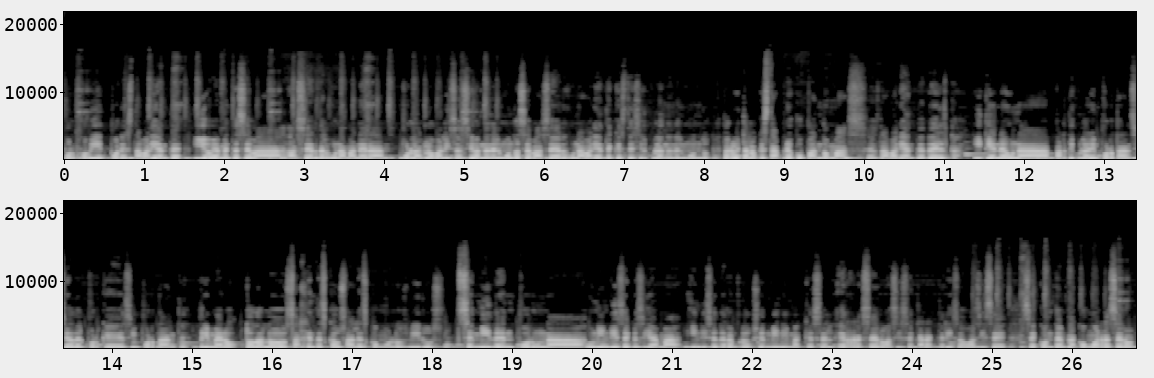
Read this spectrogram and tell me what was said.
por COVID por esta variante y obviamente se va a hacer de alguna manera por la globalización en el mundo, se va a hacer una variante que esté circulando en el mundo. Pero ahorita lo que está preocupando más es la variante Delta y tiene una particular importancia del por qué es importante. Primero, todos los agentes causales como los virus se miden por una, un índice que se llama índice de reproducción mínima, que es el R0, así se caracteriza o así se, se contempla como R0.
